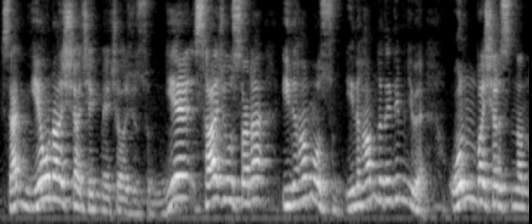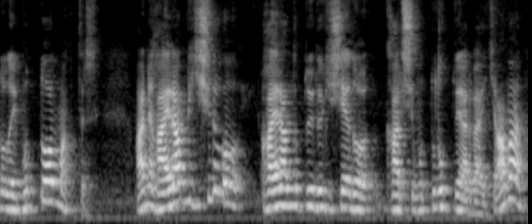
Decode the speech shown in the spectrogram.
Sen niye onu aşağı çekmeye çalışıyorsun? Niye sadece o sana ilham olsun? İlham da dediğim gibi onun başarısından dolayı mutlu olmaktır. Hani hayran bir kişi de o hayranlık duyduğu kişiye de karşı mutluluk duyar belki ama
